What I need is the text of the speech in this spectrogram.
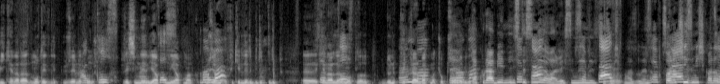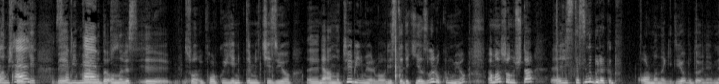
bir kenara not edilip üzerine konuşulup resimleri yapını yapmak, üzerine o fikirleri biriktirip e, kenarlara notları dönüp tekrar bakmak çok güzel olabilir. Ya kurabiyenin listesinde de var. Resimlerini çizmiş bazılarını. Sonra çizmiş, karalamış belki. E, bilmiyorum o da onları e, son- korkuyu yenip de mi çiziyor, e, ne anlatıyor bilmiyorum. O listedeki yazılar okunmuyor. Ama sonuçta e, listesini bırakıp ormana gidiyor. Bu da önemli.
